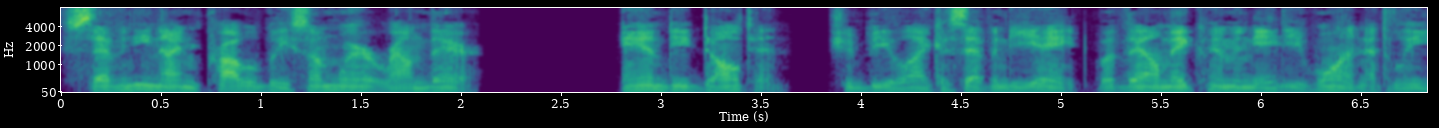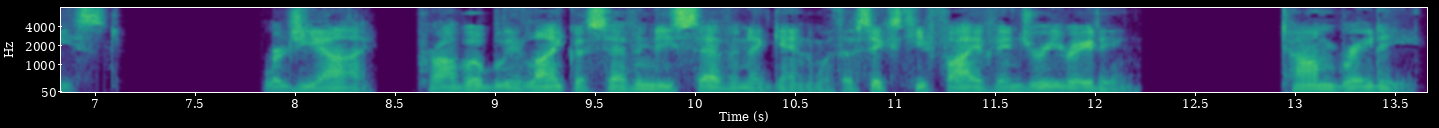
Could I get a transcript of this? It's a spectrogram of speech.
79 probably somewhere around there. Andy Dalton, should be like a 78 but they'll make him an 81 at least. Reggie probably like a 77 again with a 65 injury rating. Tom Brady,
